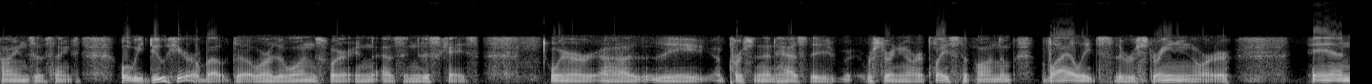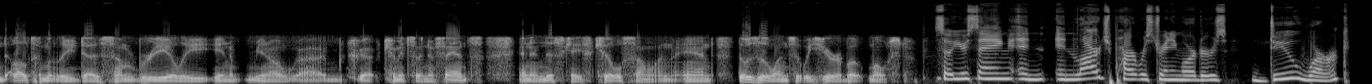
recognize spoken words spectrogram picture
kinds of things. What we do hear about, though, are the ones where, in, as in this case, where uh, the person that has the restraining order placed upon them violates the restraining order and ultimately does some really, in, you know, uh, commits an offense, and in this case, kills someone. And those are the ones that we hear about most. So you're saying, in in large part, restraining orders do work,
